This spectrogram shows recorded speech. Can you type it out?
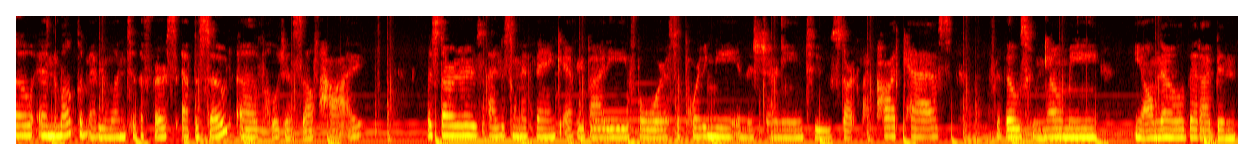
Hello and welcome everyone to the first episode of Hold Yourself High. For starters, I just want to thank everybody for supporting me in this journey to start my podcast. For those who know me, y'all know that I've been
